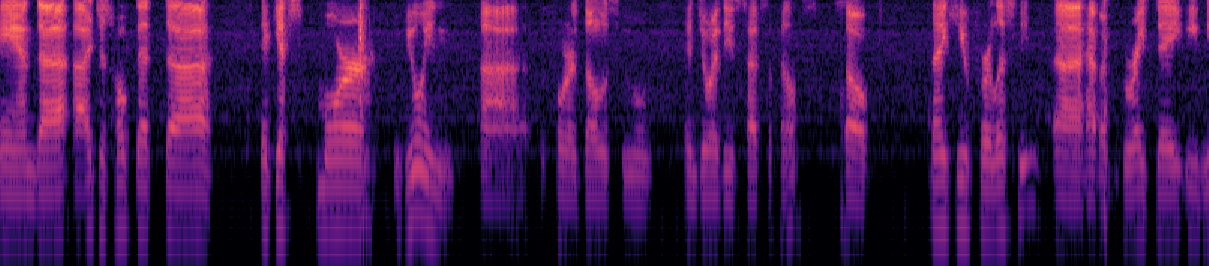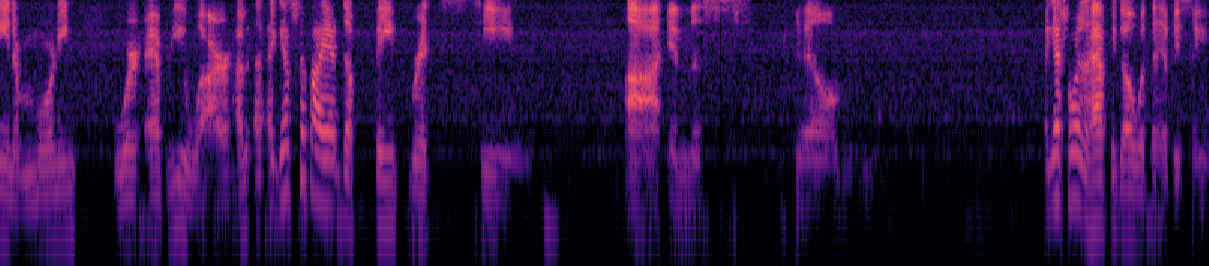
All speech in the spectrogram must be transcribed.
and uh, I just hope that uh, it gets more viewing uh, for those who enjoy these types of films. So. Thank you for listening. Uh, have a great day, evening, or morning, wherever you are. I, I guess if I had a favorite scene uh, in this film, I guess would have to go with the hippie scene,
